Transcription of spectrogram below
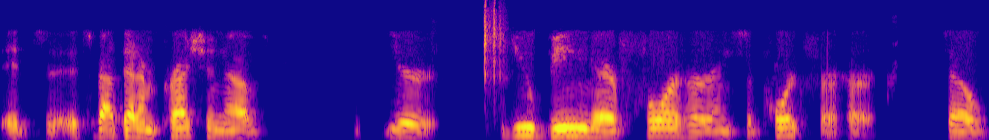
it's it's about that impression of your you being there for her and support for her. So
